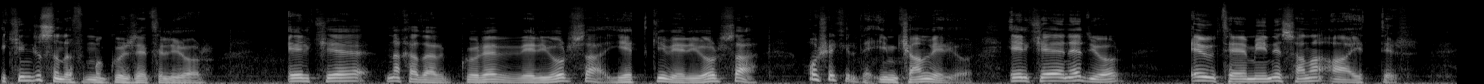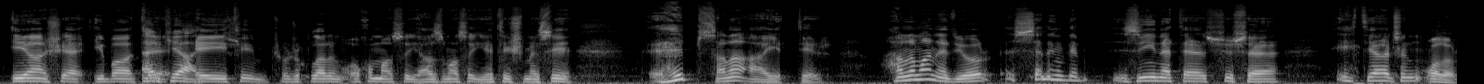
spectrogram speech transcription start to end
ikinci sınıf mı gözetiliyor? Erkeğe ne kadar görev veriyorsa, yetki veriyorsa o şekilde imkan veriyor. Erkeğe ne diyor? Ev temini sana aittir. İyaşe, ibate, eğitim, çocukların okuması, yazması, yetişmesi e, hep sana aittir. Hanıma ne diyor? E, Senin de zinete, süse ihtiyacın olur.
